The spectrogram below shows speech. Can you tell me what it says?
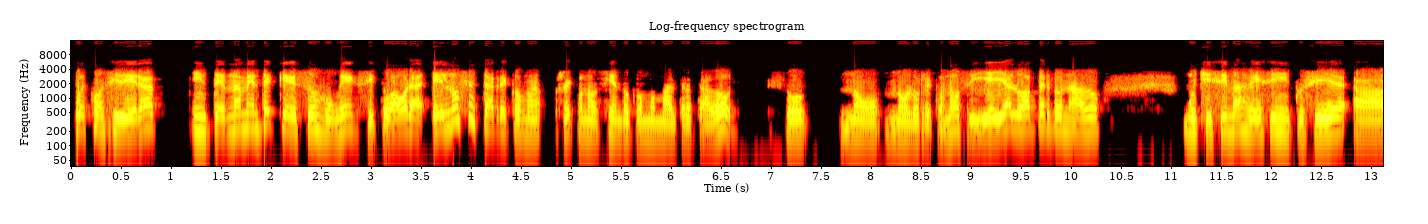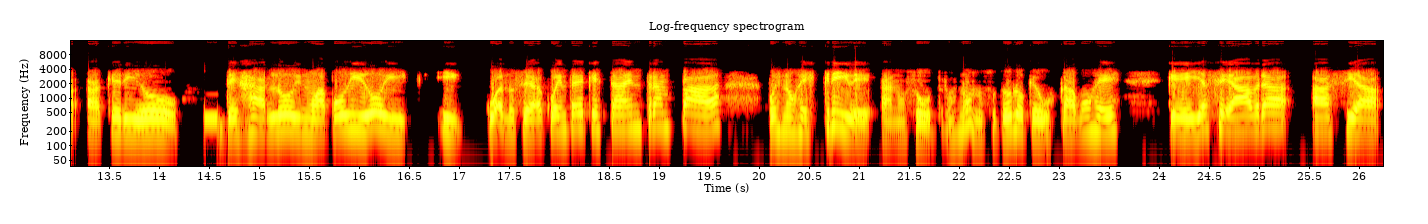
pues considera internamente que eso es un éxito. Ahora, él no se está reconociendo como maltratador, eso no, no lo reconoce y ella lo ha perdonado muchísimas veces, inclusive ha, ha querido dejarlo y no ha podido y, y cuando se da cuenta de que está entrampada, pues nos escribe a nosotros, ¿no? Nosotros lo que buscamos es que ella se abra hacia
